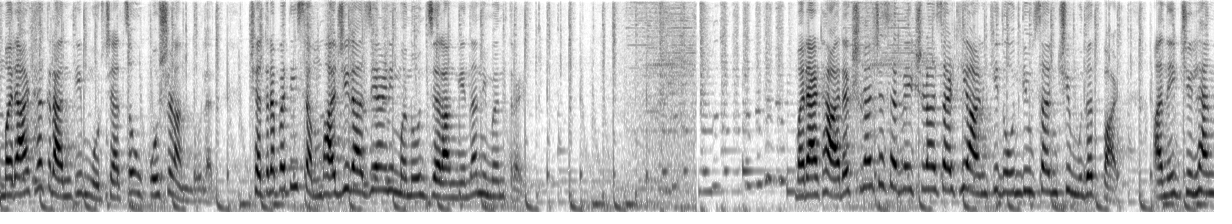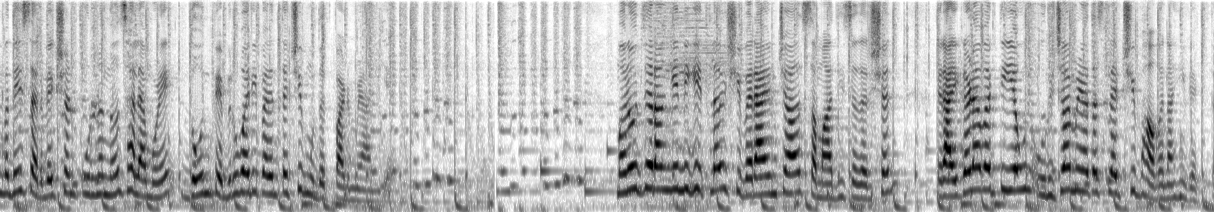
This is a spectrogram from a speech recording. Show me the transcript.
मराठा क्रांती मोर्चाचं उपोषण आंदोलन. छत्रपती संभाजीराजे आणि मनोज जरांगेंना निमंत्रण. मराठा आरक्षणाच्या सर्वेक्षणासाठी आणखी दोन दिवसांची मुदतवाढ. अनेक जिल्ह्यांमध्ये सर्वेक्षण पूर्ण न झाल्यामुळे दोन फेब्रुवारीपर्यंतची मुदतवाढ मिळाली आहे. मनोज जरांगेंनी घेतलं शिवरायांच्या समाधीचं दर्शन. रायगडावरती येऊन ऊर्जा मिळत असल्याची भावनाही व्यक्त.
